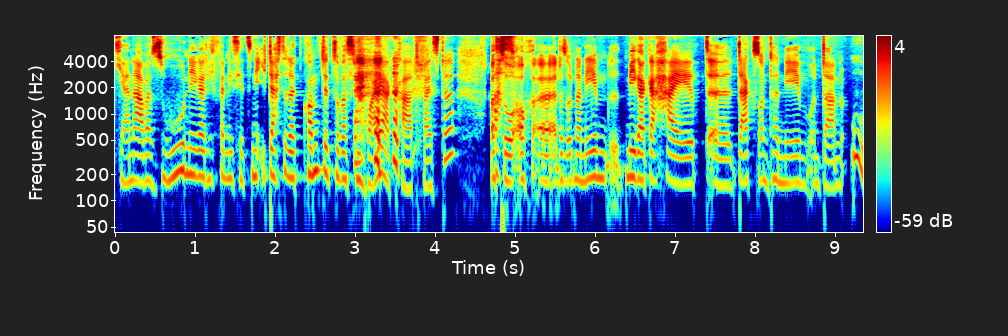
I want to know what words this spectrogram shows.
Ja, na, aber so negativ fand ich es jetzt nicht. Ich dachte, da kommt jetzt sowas wie Wirecard, weißt du? Was so. so. auch äh, das Unternehmen äh, mega gehypt, äh, DAX-Unternehmen und dann, uh,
